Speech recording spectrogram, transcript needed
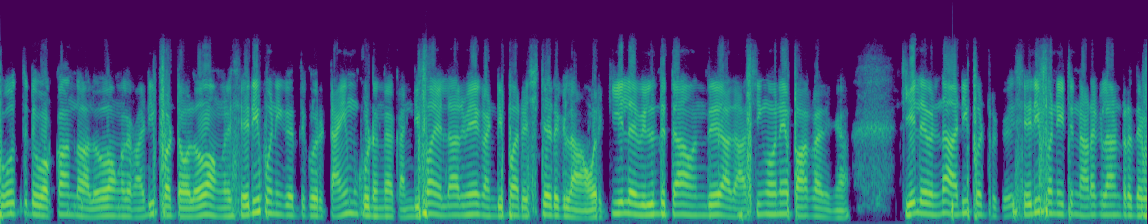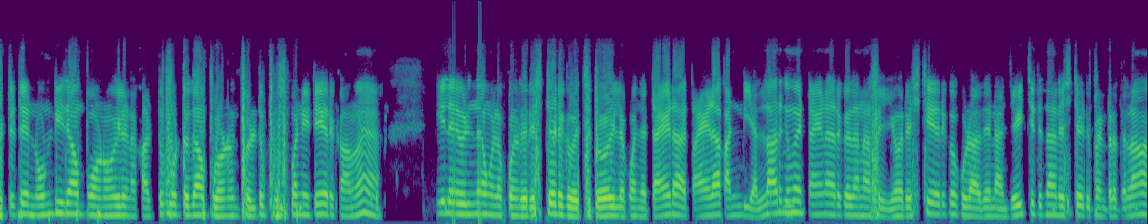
தோத்துட்டு உக்காந்தாலோ அவங்களுக்கு அடிபட்டாலோ அவங்களை சரி பண்ணிக்கிறதுக்கு ஒரு டைம் கொடுங்க. கண்டிப்பா எல்லாருமே கண்டிப்பா ரெஸ்ட் எடுக்கலாம். ஒரு கீழே விழுந்துட்டா வந்து அது அசிங்கம்னே பாக்காதீங்க கீழே விழுந்தா அடிபட்டிருக்கு. சரி பண்ணிட்டு நடக்கலான்றதை விட்டுட்டு நொண்டி தான் போகணும் இல்ல நான் கட்டு போட்டு தான் போகணும்னு சொல்லிட்டு புஷ் பண்ணிட்டே இருக்காம கீழே விழுந்து அவங்களை கொஞ்சம் ரெஸ்ட் எடுக்க வச்சுட்டோ இல்ல கொஞ்சம் டயர்டா டயர்டா கண்டி எல்லாருக்குமே டயர்டா இருக்க நான் செய்யும். ரெஸ்டே இருக்கக்கூடாது நான் ஜெயிச்சுட்டு தான் ரெஸ்ட் எடுப்பேன்றதெல்லாம்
